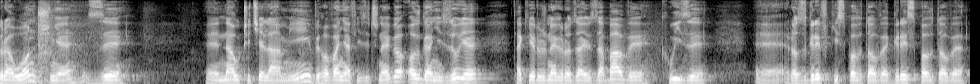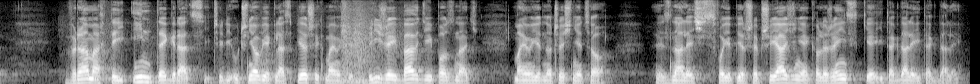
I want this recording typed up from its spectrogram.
która łącznie z e, nauczycielami wychowania fizycznego organizuje takie różnego rodzaju zabawy, quizy, e, rozgrywki sportowe, gry sportowe w ramach tej integracji, czyli uczniowie klas pierwszych mają się bliżej, bardziej poznać, mają jednocześnie co e, znaleźć swoje pierwsze przyjaźnie koleżeńskie i tak dalej, i tak dalej.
